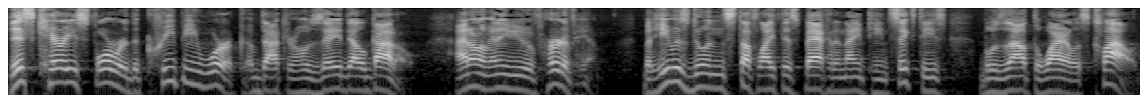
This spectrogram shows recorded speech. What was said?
This carries forward the creepy work of Dr. Jose Delgado. I don't know if any of you have heard of him, but he was doing stuff like this back in the 1960s without the wireless cloud.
